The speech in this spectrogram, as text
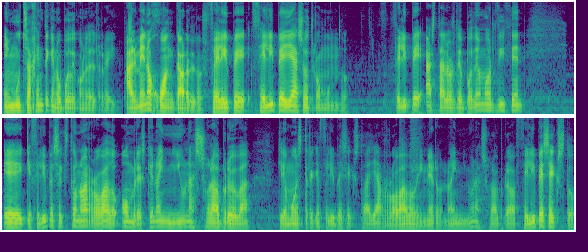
hay mucha gente que no puede con el rey. Al menos Juan Carlos. Felipe, Felipe ya es otro mundo. Felipe, hasta los de Podemos dicen eh, que Felipe VI no ha robado. Hombre, es que no hay ni una sola prueba que demuestre que Felipe VI haya robado dinero. No hay ni una sola prueba. Felipe VI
